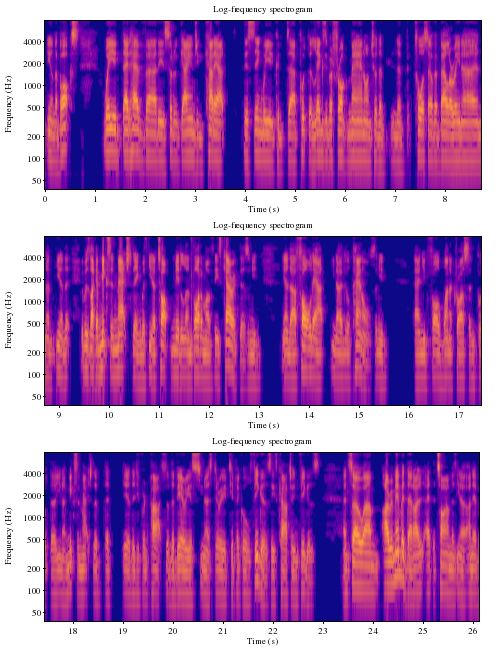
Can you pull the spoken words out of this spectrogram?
the, in the box where you'd, they'd have uh, these sort of games. You could cut out this thing where you could uh, put the legs of a frog man onto the, the torso of a ballerina, and the you know the, it was like a mix and match thing with you know top, middle, and bottom of these characters, and you'd you know fold out you know little panels, and you'd and you'd fold one across and put the you know mix and match the the, you know, the different parts of the various you know stereotypical figures, these cartoon figures. And so um, I remembered that. I, at the time, as you know, I never,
